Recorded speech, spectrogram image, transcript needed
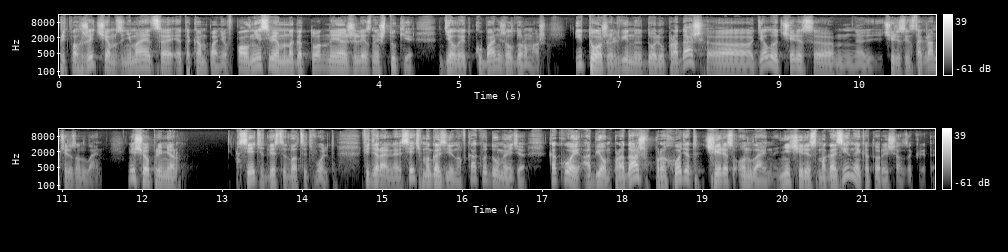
предположить, чем занимается эта компания. Вполне себе многотонные железные штуки делает Кубань Желдормаш. И тоже львиную долю продаж э, делают через, э, через Инстаграм, через онлайн. Еще пример. Сеть 220 вольт. Федеральная сеть магазинов. Как вы думаете, какой объем продаж проходит через онлайн? Не через магазины, которые сейчас закрыты,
